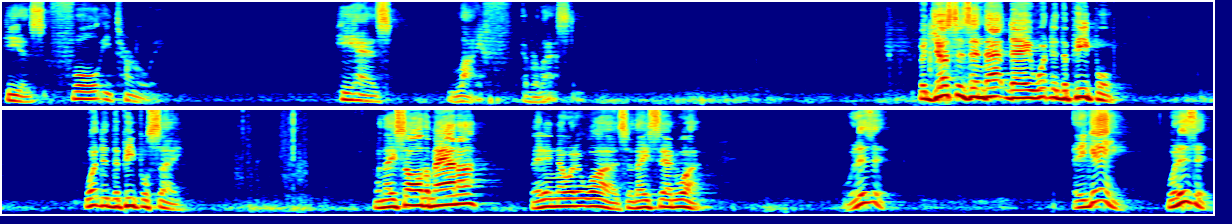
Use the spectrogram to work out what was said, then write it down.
He is full eternally. He has life everlasting. But just as in that day, what did the people what did the people say? When they saw the manna, they didn't know what it was. So they said, What? What is it? Ege. What is it?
